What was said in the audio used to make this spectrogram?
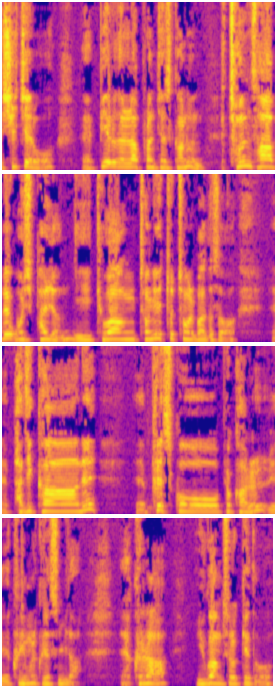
실제로 피에르델라 프란체스카는 1458년 이 교황청의 초청을 받아서 바티칸의 프레스코 벽화를 그림을 그렸습니다. 그러나 유감스럽게도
